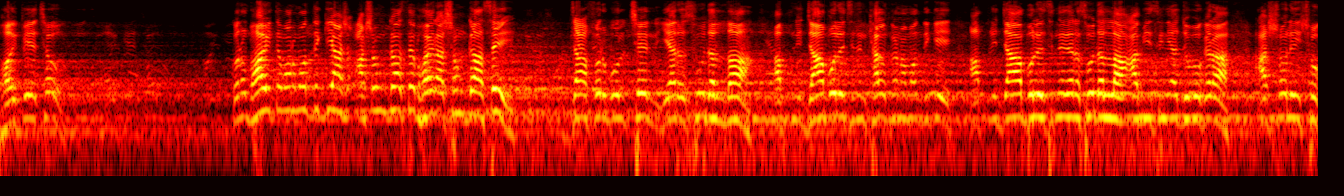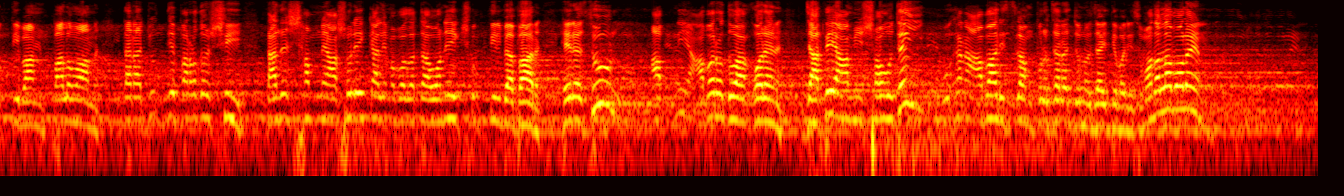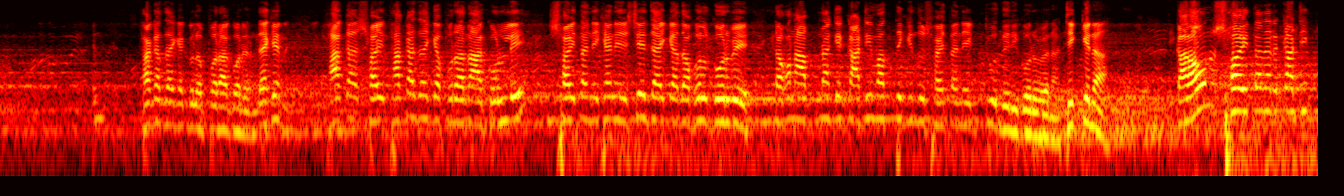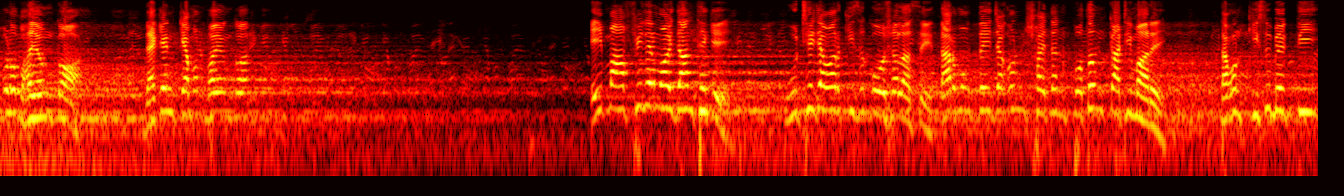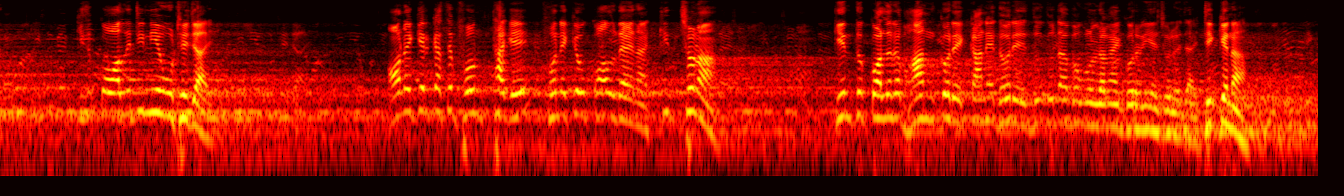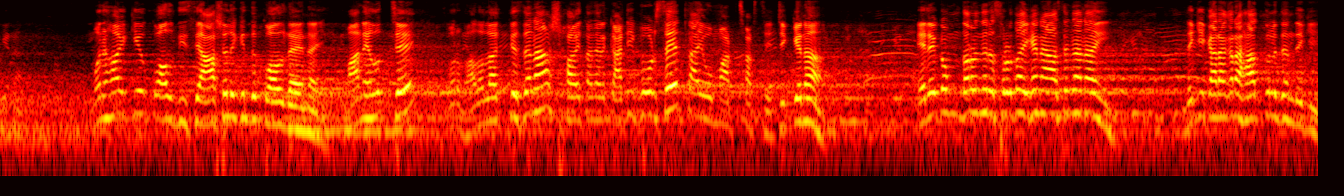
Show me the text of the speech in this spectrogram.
ভয় পেয়েছ? কোন ভয় তোমার মধ্যে কি আশঙ্কা আছে, ভয়ের আশঙ্কা আছে? জাফর বলছেন, ইয়া আল্লাহ আপনি যা বলেছিলেন খেয়াল আমার দিকে, আপনি যা বলেছিলেন, ইয়া আবি সিনিয়া যুবকেরা আসলেই শক্তিবান, পালোয়ান। তারা যুদ্ধে পারদর্শী, তাদের সামনে আসলেই কালিমা বলাটা অনেক শক্তির ব্যাপার। হে রসুল, আপনি আবারও দোয়া করেন, যাতে আমি সহজেই ওখানে আবার ইসলাম প্রচারের জন্য যাইতে পারি। সুবহানাল্লাহ বলেন। ফাঁকা জায়গাগুলো পুরা করেন। দেখেন, ফাঁকা ফাঁকা জায়গা পুরা না করলে শয়তান এখানে এসে জায়গা দখল করবে। তখন আপনাকে কাটি মারতে কিন্তু শয়তান একটু দেরি করবে না, ঠিক কিনা? কারণ শয়তানের কাটি বড় ভয়ঙ্কর। দেখেন কেমন ভয়ঙ্কর। এই মাহফিলের ময়দান থেকে উঠে যাওয়ার কিছু কৌশল আছে। তার মধ্যে যখন শয়তান প্রথম কাটি মারে, তখন কিছু ব্যক্তি কিছু কোয়ালিটি নিয়ে উঠে যায়। অনেকের কাছে ফোন থাকে, ফোনে কেউ কল দেয় না, কিচ্ছু না। কিন্তু কলের ভান করে কানে ধরে জুতুটা বগুল ডাঙায় করে নিয়ে চলে যায়, ঠিক কিনা? মনে হয় কেউ কল দিছে, আসলে কিন্তু কল দেয় নাই। মানে হচ্ছে, ওর ভালো লাগতেছে না, শয়তানের কাটি পড়ছে, তাই ও মাঠ ছাড়ছে, ঠিক কিনা? এরকম ধরনের শ্রোতা এখানে আছে না নাই? দেখি কারা কারা হাত তুলে দেন দেখি।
